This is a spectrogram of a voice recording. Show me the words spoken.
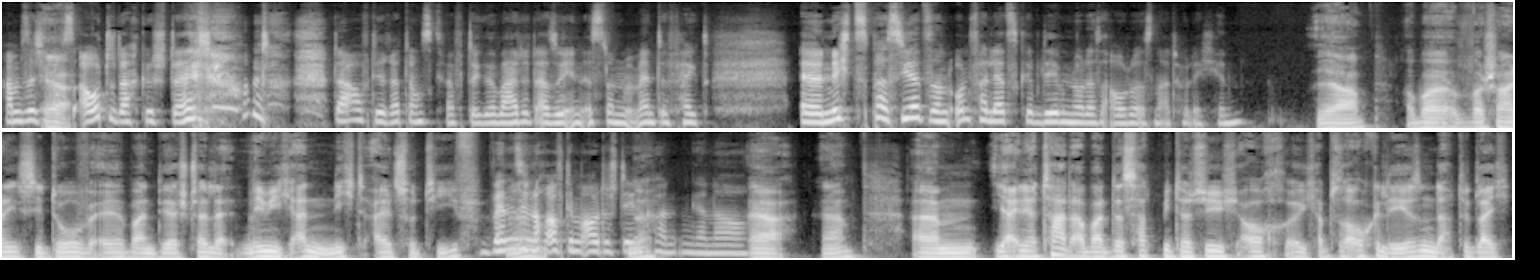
haben sich ja. aufs Autodach gestellt und da auf die Rettungskräfte gewartet. Also ihnen ist dann im Endeffekt äh, nichts passiert, sind unverletzt geblieben, nur das Auto ist natürlich hin. Ja, aber wahrscheinlich ist die doofe Elbe an der Stelle, nehme ich an, nicht allzu tief. Wenn ne? sie noch auf dem Auto stehen ne? könnten, genau. Ja, ja. Ähm, ja, in der Tat, aber das hat mich natürlich auch, ich habe das auch gelesen, dachte gleich,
